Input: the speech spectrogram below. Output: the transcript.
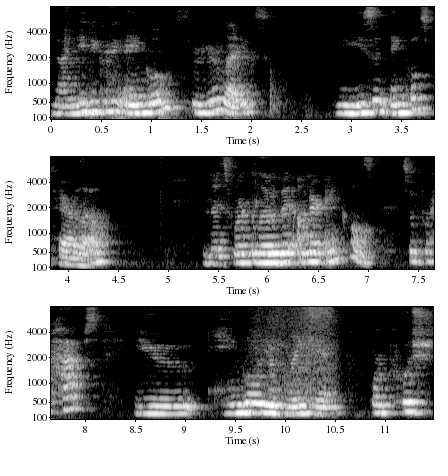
90 degree angle through your legs, knees and ankles parallel. And let's work a little bit on our ankles. So perhaps you angle your blanket or push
